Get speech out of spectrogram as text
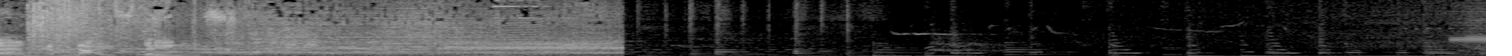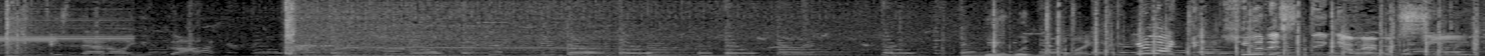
are why we can't have nice things. Is that all you? You wouldn't like me. You're like the cutest thing I've ever seen.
